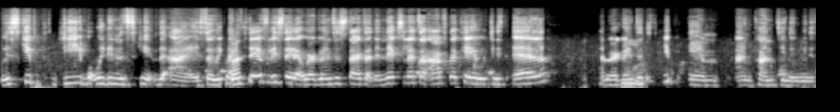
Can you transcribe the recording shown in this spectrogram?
we skipped G, but we didn't skip the I. So we can safely say that we're going to start at the next letter after K, which is L, and we're going to hmm. skip M and continue with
